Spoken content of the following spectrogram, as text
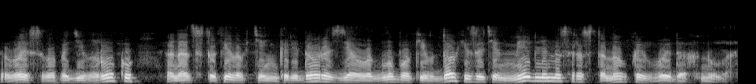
Высвободив руку, Она отступила в тень коридора, сделала глубокий вдох и затем медленно с расстановкой выдохнула.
